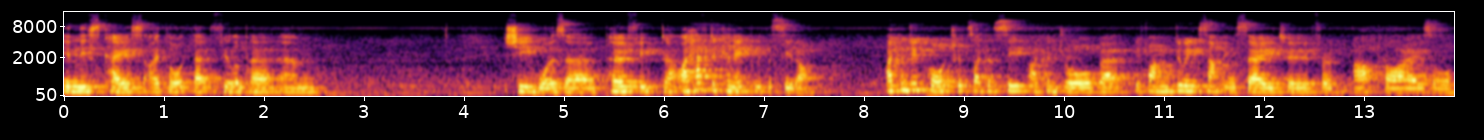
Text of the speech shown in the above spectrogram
in this case, I thought that Philippa um, she was a perfect. Uh, I have to connect with the sitter. I can do portraits, I can sit, I can draw, but if I'm doing something, say, to for an art prize, or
